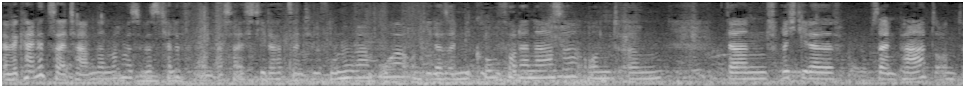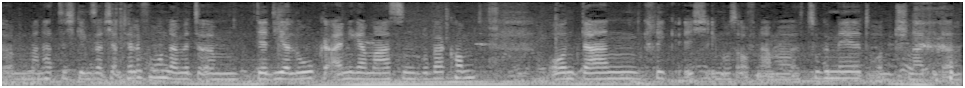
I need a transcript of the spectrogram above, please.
Wenn wir keine Zeit haben, dann machen wir es übers Telefon. Das heißt, jeder hat seinen Telefonhörer am Ohr und jeder sein Mikro vor der Nase und ähm, dann spricht jeder seinen Part und ähm, man hat sich gegenseitig am Telefon, damit ähm, der Dialog einigermaßen rüberkommt. Und dann kriege ich Ingos Aufnahme zugemeldet und schneide die dann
